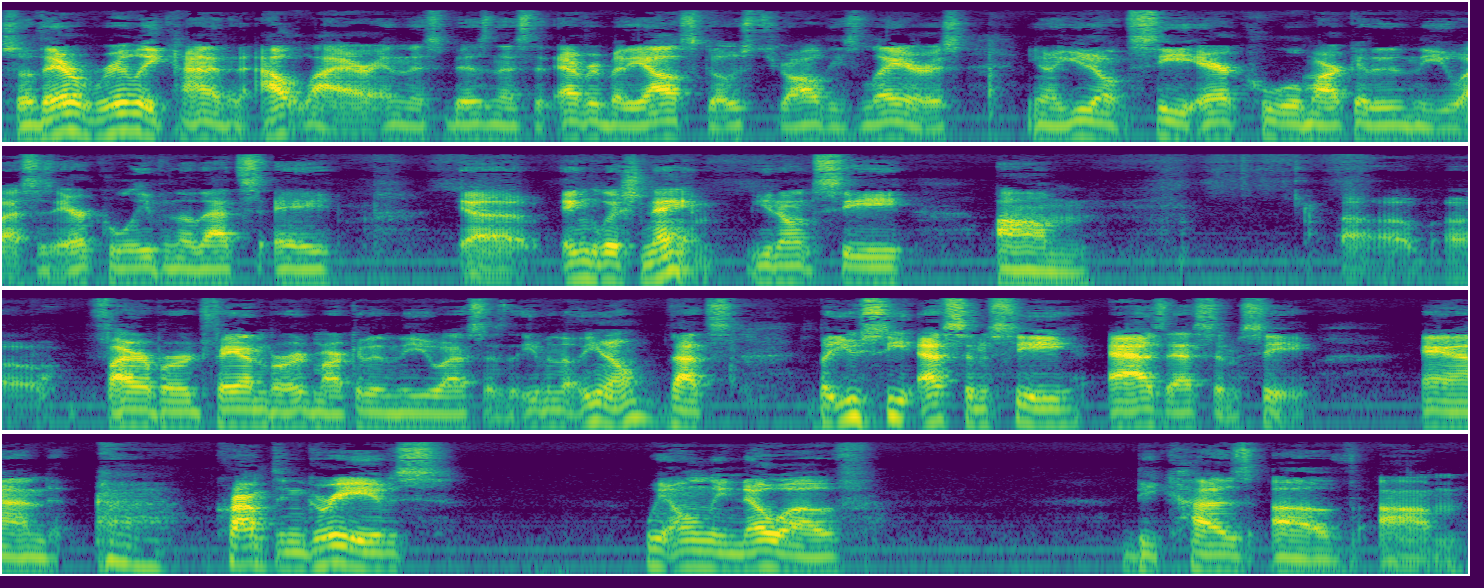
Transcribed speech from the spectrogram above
So they're really kind of an outlier in this business that everybody else goes through all these layers. You know, you don't see Air Cool marketed in the U.S. as Air Cool, even though that's a uh, English name. You don't see um, uh, uh, Firebird, Fanbird marketed in the U.S. as even though you know that's, but you see SMC as SMC, and Crompton Greaves, we only know of because of. Um,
